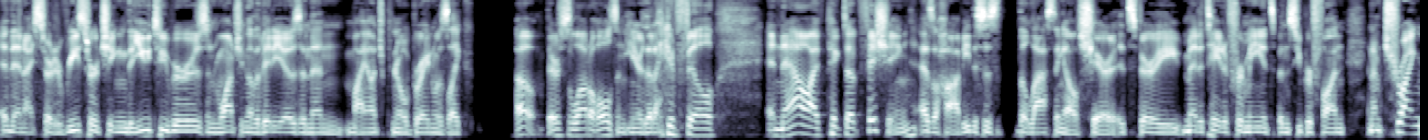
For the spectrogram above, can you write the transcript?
And then I started researching the YouTubers and watching all the videos. And then my entrepreneurial brain was like, oh, there's a lot of holes in here that I could fill. And now I've picked up fishing as a hobby. This is the last thing I'll share. It's very meditative for me. It's been super fun. And I'm trying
